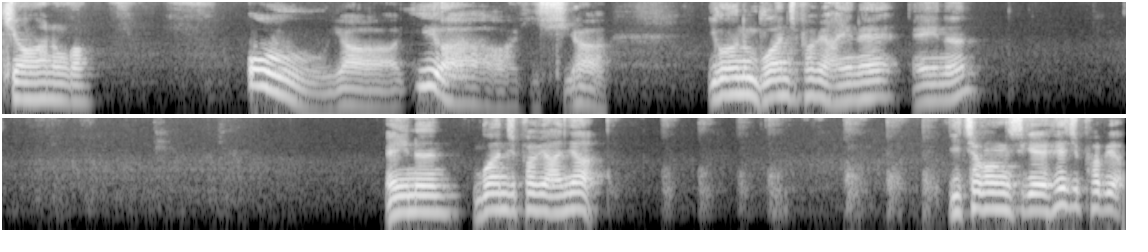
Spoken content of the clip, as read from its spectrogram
기왕하는 거. 오, 야, 이야, 이씨, 야. 이거는 무한집합이 아니네, A는. A는 무한집합이 아니야. 2차 방식의 해집합이야.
